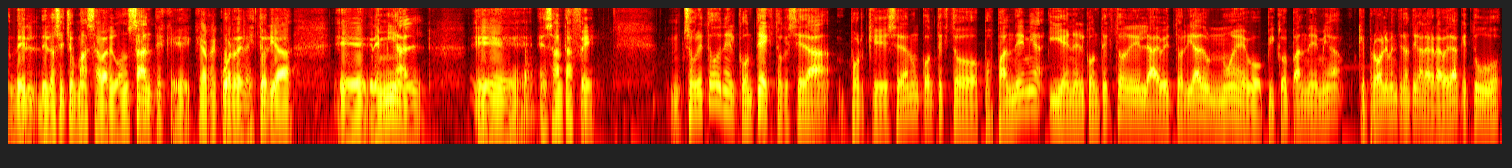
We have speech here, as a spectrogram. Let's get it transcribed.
de, los hechos más avergonzantes que, recuerde la historia eh, gremial en Santa Fe sobre todo en el contexto que se da, porque se da en un contexto pospandemia y en el contexto de la eventualidad de un nuevo pico de pandemia que probablemente no tenga la gravedad que tuvo,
